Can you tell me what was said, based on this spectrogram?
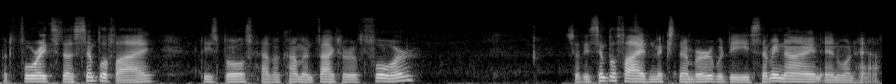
But 4 eighths does simplify. These both have a common factor of 4. So the simplified mixed number would be 79 and 1 half.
